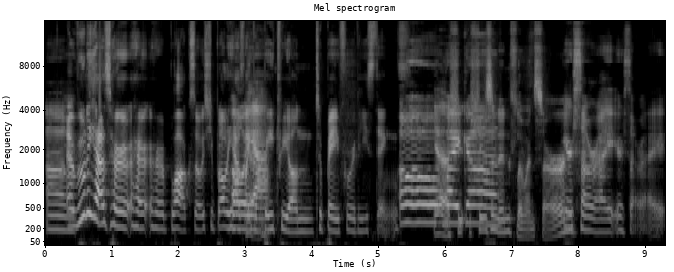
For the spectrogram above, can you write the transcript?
um, Uh, Ruli has her, her her blog, so she probably has Oh, like yeah. a Patreon to pay for these things. oh yeah, my she- god, she's an influencer. You're so right. You're so right.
